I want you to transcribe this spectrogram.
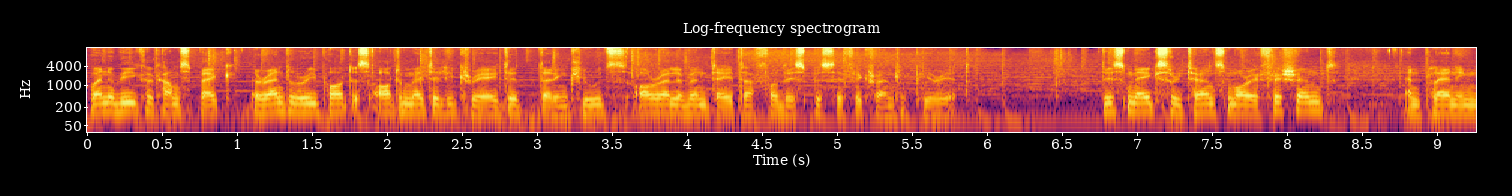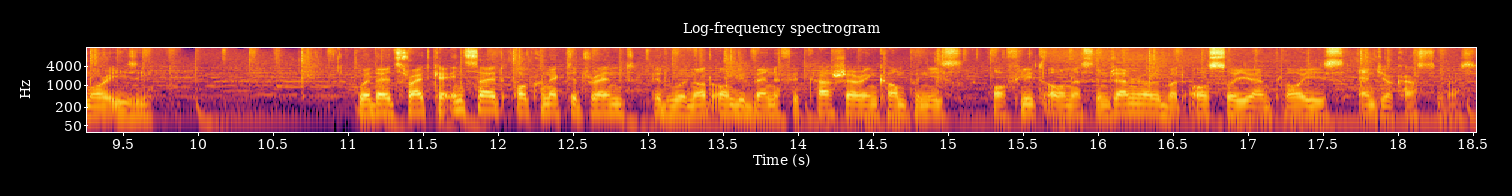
When a vehicle comes back, a rental report is automatically created that includes all relevant data for this specific rental period. This makes returns more efficient and planning more easy. Whether it's RideCare Insight or Connected Rent, it will not only benefit car sharing companies or fleet owners in general, but also your employees and your customers.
